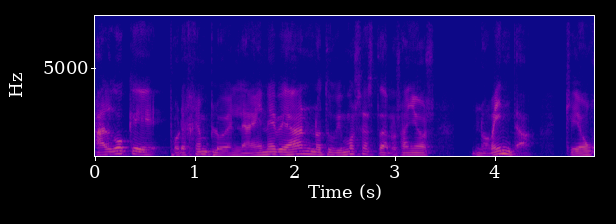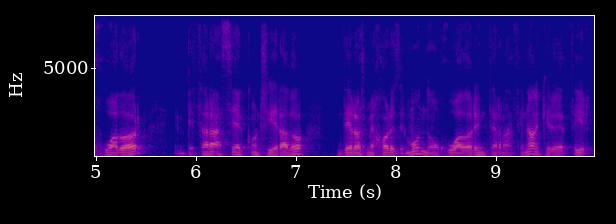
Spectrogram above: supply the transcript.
algo que, por ejemplo, en la NBA no tuvimos hasta los años 90, que un jugador empezara a ser considerado de los mejores del mundo, un jugador internacional, quiero decir.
